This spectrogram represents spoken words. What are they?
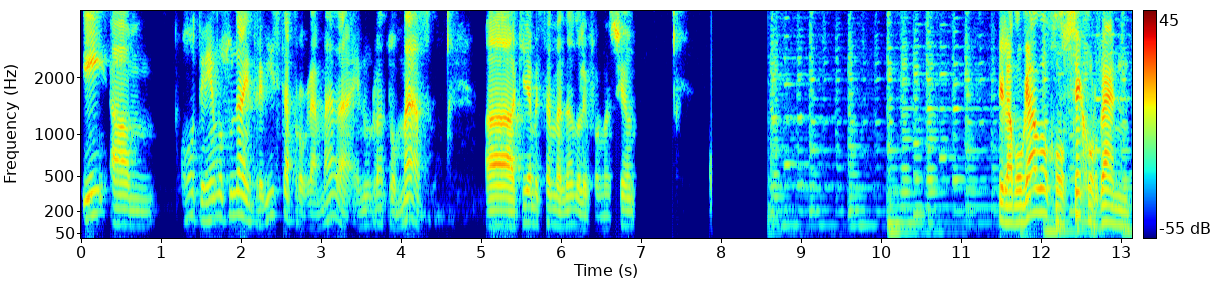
Y, oh, teníamos una entrevista programada en un rato más. Ah, aquí ya me están mandando la información. El abogado José Jordán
